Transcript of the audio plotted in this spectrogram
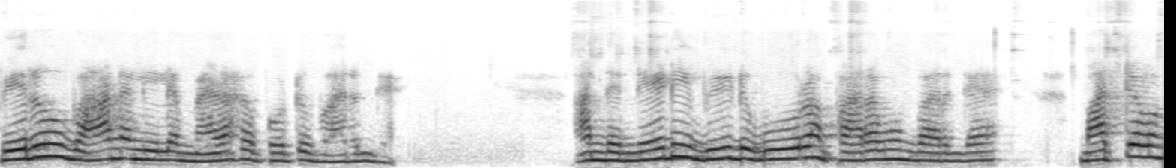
வெறும் வானொலியில் மிளகை போட்டு வருங்க அந்த நெடி வீடு பூரா பரவும் பாருங்க. மற்றவங்க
